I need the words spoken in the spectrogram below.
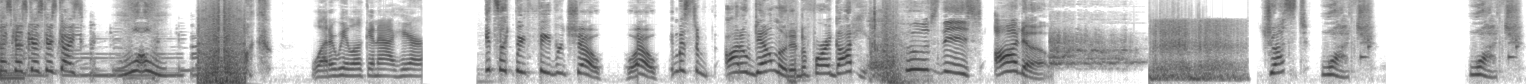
Guys, guys, guys, guys, guys! Whoa! Fuck! What are we looking at here? It's like my favorite show. Whoa, it must have auto-downloaded before I got here. Who's this Otto? Just watch. Watch.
